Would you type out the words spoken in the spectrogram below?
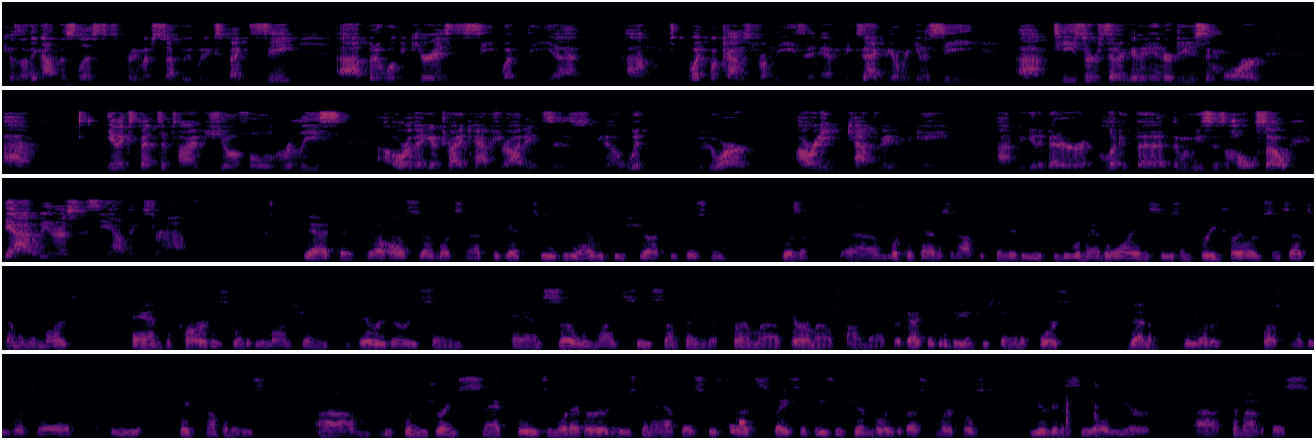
because um, I think on this list is pretty much stuff we would expect to see. Uh, but I will be curious to see what the uh, um, what what comes from these and exactly are we going to see um, teasers that are going to introduce a more um, inexpensive time to show a full release, or are they going to try to capture audiences, you know, with who are already captivated in the game um, to get a better look at the, the movies as a whole. So, yeah, it'll be interesting to see how things turn out. Yeah, I think uh, also, let's not forget TV. I would be shocked if Disney doesn't uh, look at that as an opportunity to do a Mandalorian season three trailer, since that's coming in March. And Picard is going to be launching very, very soon. And so we might see something from uh, Paramount on that. But I think it'll be interesting. And of course, then the other question will be which uh, the big companies um, between drinks, snack foods, and whatever, and who's going to have this. Because let's face it, these are generally the best commercials you're going to see all year uh, come out of this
